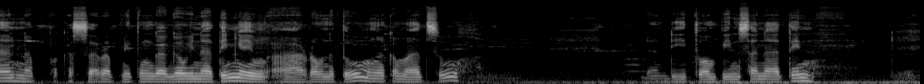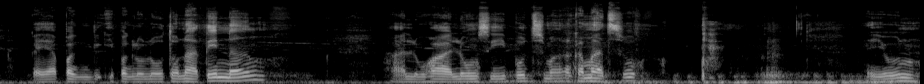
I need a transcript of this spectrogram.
Yan, napakasarap nitong gagawin natin ngayong araw na to mga kamatsu. Nandito ang pinsa natin. Kaya pag ipagluluto natin ng halo-halong seafoods mga kamatsu. Ayun.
